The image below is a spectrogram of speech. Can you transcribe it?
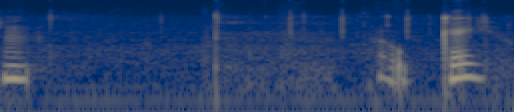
Hm. Oké. Okay.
